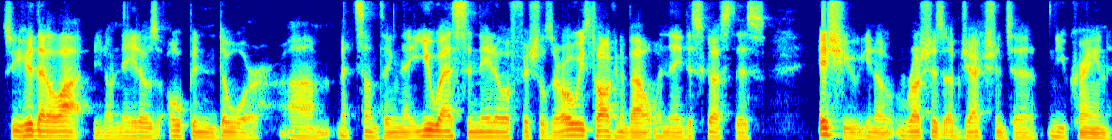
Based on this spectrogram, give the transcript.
So you hear that a lot. You know, NATO's open door. Um, that's something that U.S. and NATO officials are always talking about when they discuss this issue, you know, Russia's objection to Ukraine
